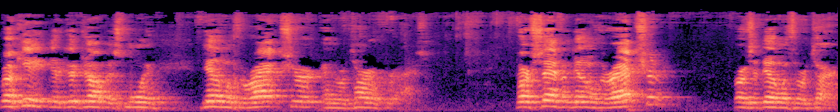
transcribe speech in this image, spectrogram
Brother Kenny did a good job this morning dealing with the rapture and the return of Christ. Verse 7 dealing with the rapture, or is it dealing with the return?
